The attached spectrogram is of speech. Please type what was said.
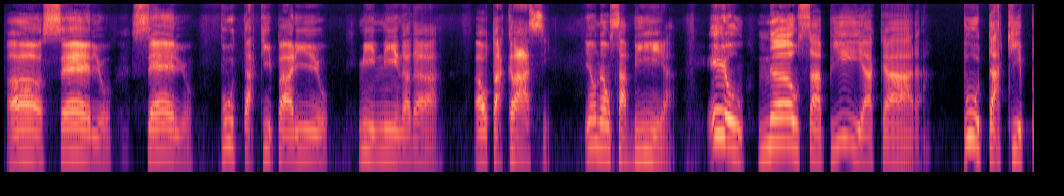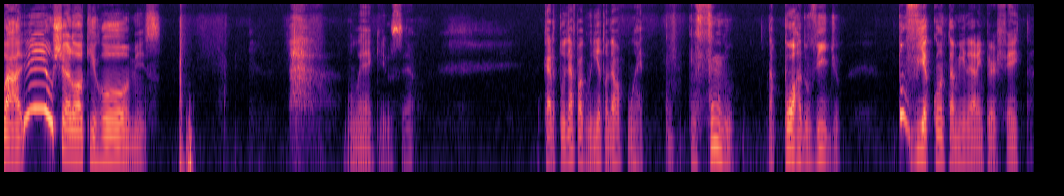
Ah, sério? Sério? Puta que pariu! Menina da alta classe! Eu não sabia! Eu não sabia, cara. Puta que pariu, Sherlock Holmes. Moleque do céu. Cara, tu olhava pra guria, tu olhava pro, pro fundo da porra do vídeo. Tu via quanto a mina era imperfeita.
